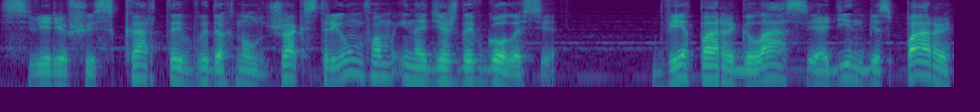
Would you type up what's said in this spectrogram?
Сверившись с картой, выдохнул Джак с триумфом и надеждой в голосе. Две пары глаз и один без пары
